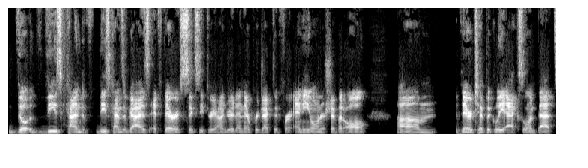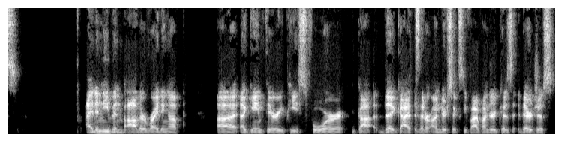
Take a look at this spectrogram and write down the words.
the, these kind of these kinds of guys, if they're 6,300 and they're projected for any ownership at all, um, they're typically excellent bets. I didn't even bother writing up uh, a game theory piece for the guys that are under 6,500 because they're just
